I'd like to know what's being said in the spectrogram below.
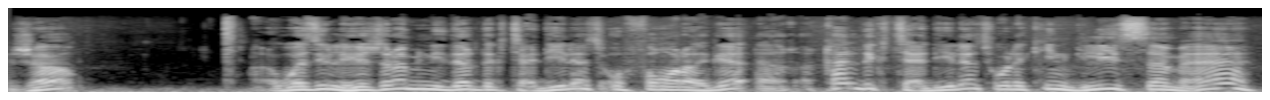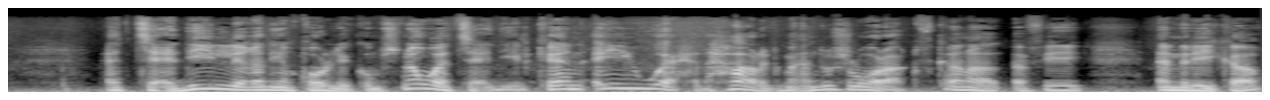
جا وزير الهجرة مني دار ديك التعديلات au fond راه قال ديك التعديلات ولكن جلس معاه التعديل اللي غادي نقول لكم. شنو هو التعديل؟ كان أي واحد حارق ما عندوش الوراق. في كندا في أمريكا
